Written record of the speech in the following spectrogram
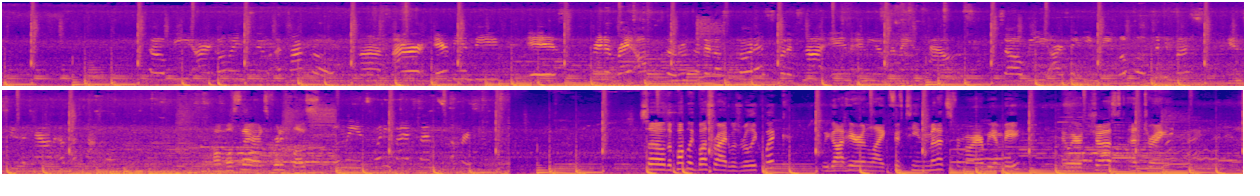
Almost there. It's pretty close. Only 25 cents a person. So the public bus ride was really quick. We got here in like 15 minutes from our Airbnb, and we were just entering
